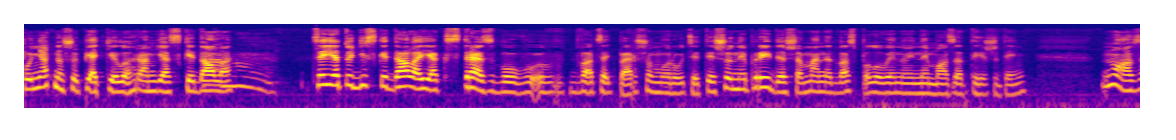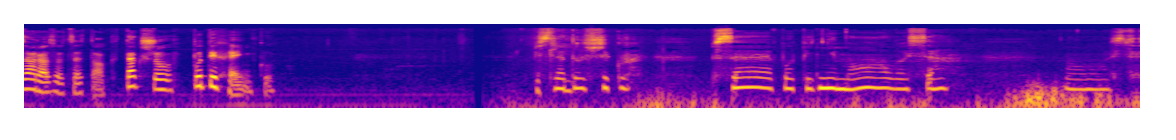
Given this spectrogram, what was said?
понятно, що 5 кілограм я скидала. Ну, Це я тоді скидала, як стрес був в 21-му році. Ти що не прийдеш, а в мене два з половиною нема за тиждень. Ну, а зараз оце так. Так що потихеньку. Після дощику все попіднімалося. Ось.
